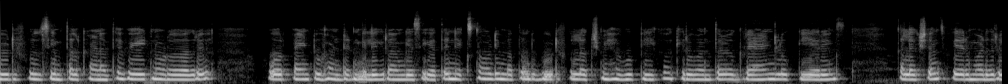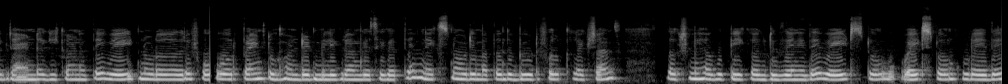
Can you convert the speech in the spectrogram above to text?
ಬ್ಯೂಟಿಫುಲ್ ಸಿಂಪಲ್ ಕಾಣುತ್ತೆ. ವೆಯ್ಟ್ ನೋಡೋದಾದರೆ ಫೋರ್ ಪಾಯಿಂಟ್ ಟು ಹಂಡ್ರೆಡ್ ಮಿಲಿಗ್ರಾಮ್ಗೆ ಸಿಗುತ್ತೆ. ನೆಕ್ಸ್ಟ್ ನೋಡಿ ಮತ್ತೊಂದು ಬ್ಯೂಟಿಫುಲ್ ಲಕ್ಷ್ಮಿ ಹಾಗೂ ಪೀಕ್ ಹಾಕಿರುವಂಥ grand look earrings collections wear ಮಾಡಿದ್ರೆ ಗ್ರ್ಯಾಂಡ್ ಆಗಿ ಕಾಣುತ್ತೆ. ವೆಯ್ಟ್ ನೋಡೋದಾದರೆ ಫೋರ್ ಪಾಯಿಂಟ್ ಟು ಹಂಡ್ರೆಡ್ ಮಿಲಿಗ್ರಾಮ್ಗೆ ಸಿಗುತ್ತೆ. ನೆಕ್ಸ್ಟ್ ನೋಡಿ ಮತ್ತೊಂದು ಬ್ಯೂಟಿಫುಲ್ ಕಲೆಕ್ಷನ್ಸ್ ಲಕ್ಷ್ಮಿ ಹಾಗೂ ಪೀಕಾಕ್ ಡಿಸೈನ್ ಇದೆ. ವೈಟ್ ಸ್ಟೋ ವೈಟ್ ಸ್ಟೋನ್ ಕೂಡ ಇದೆ.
